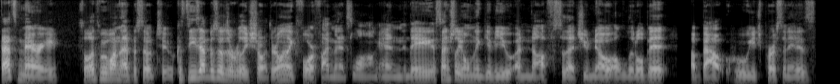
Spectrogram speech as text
That's Mary. So let's move on to episode two because these episodes are really short. They're only like four or five minutes long, and they essentially only give you enough so that you know a little bit about who each person is.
